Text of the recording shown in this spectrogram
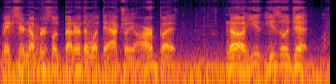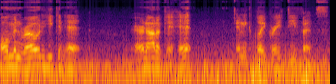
makes your numbers look better than what they actually are. But no, he, he's legit. Home and road, he can hit. Arenado can hit, and he can play great defense.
